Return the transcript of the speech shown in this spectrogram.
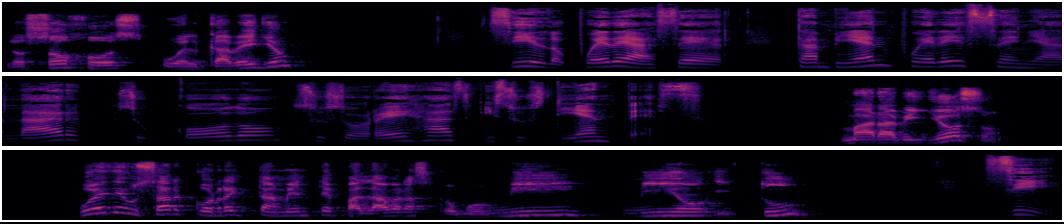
los ojos o el cabello? Sí, lo puede hacer. También puede señalar su codo, sus orejas y sus dientes. Maravilloso. ¿Puede usar correctamente palabras como mi, mío y tú? Sí,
